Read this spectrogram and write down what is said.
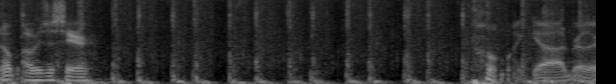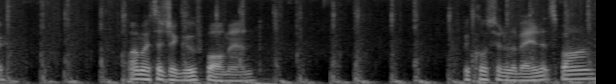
Nope, I was just here. Oh my god, brother. Why am I such a goofball, man? Be closer to the bandit spawn.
